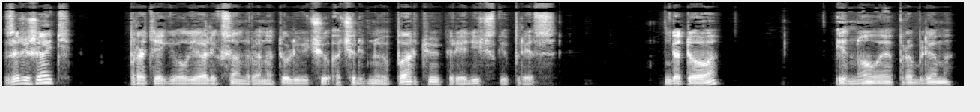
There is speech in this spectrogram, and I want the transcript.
«Заряжайте», — протягивал я Александру Анатольевичу очередную партию периодической прессы. «Готово?» И новая проблема —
